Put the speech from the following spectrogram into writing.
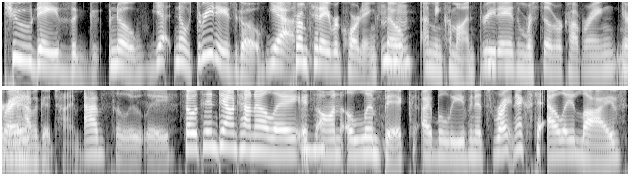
two days ago. No, yeah, no, three days ago. Yeah. Mm-hmm. From today recording. So, I mean, come on, 3 days and we're still recovering. You're going to have a good time. Absolutely. So it's in downtown LA. It's Mm-hmm. on Olympic, I believe, and it's right next to LA Live.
